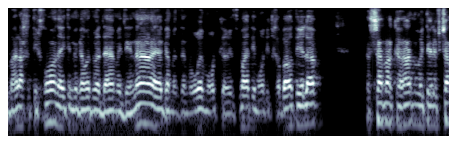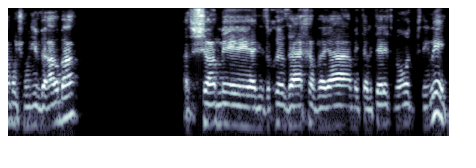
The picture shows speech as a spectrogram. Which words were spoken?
במהלך התיכון, הייתי מגמת מדעי המדינה, היה גם איזה מורה מאוד כריזמטי, מאוד התחברתי אליו. אז שם קראנו את 1984, אז שם אה, אני זוכר, זו הייתה חוויה מטלטלת מאוד פנימית,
